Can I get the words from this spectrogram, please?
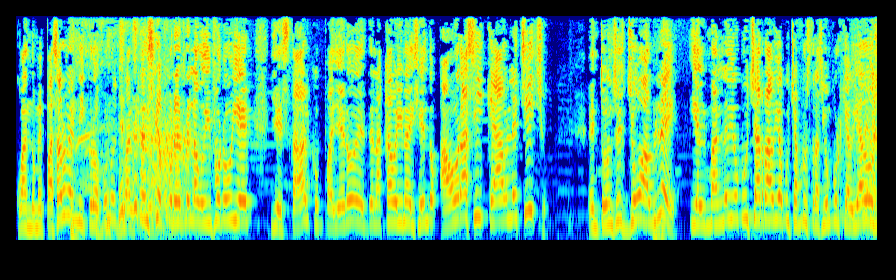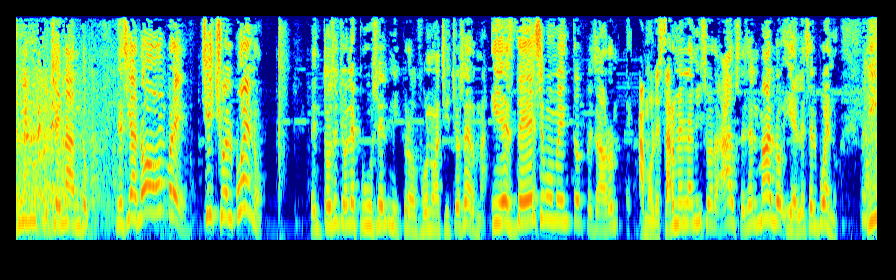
Cuando me pasaron el micrófono, yo alcancé a ponerme el audífono bien y estaba el compañero desde la cabina diciendo, ahora sí que hable Chicho. Entonces yo hablé y el man le dio mucha rabia, mucha frustración porque había dos minutos llenando y decía, no hombre, Chicho el bueno. Entonces yo le puse el micrófono a Chicho Serna y desde ese momento empezaron a molestarme en la emisora, ah, usted es el malo y él es el bueno. Y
